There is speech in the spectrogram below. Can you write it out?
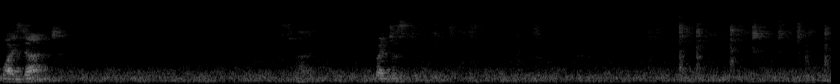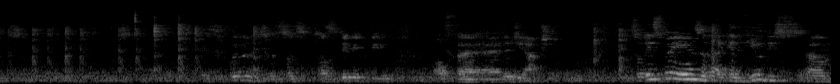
Why is that? By just thinking. is equivalent to the positivity of uh, the G action. So this means that I can view this. Um,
